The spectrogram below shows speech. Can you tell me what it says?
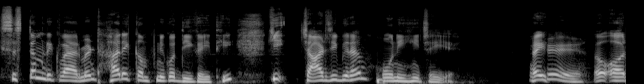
सिस्टम रिक्वायरमेंट हर एक कंपनी को दी गई थी कि चार जी बी रैम होनी ही चाहिए राइट right? और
